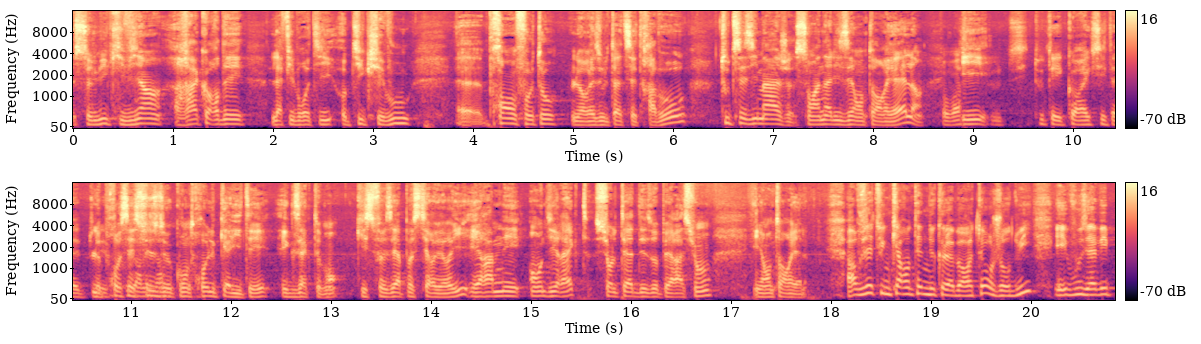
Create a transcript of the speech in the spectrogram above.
Celui qui vient raccorder la fibre optique chez vous euh, prend en photo le résultat de ses travaux. Toutes ces images sont analysées en temps réel. et si tout est correct, si le processus de contrôle qualité, exactement, qui se faisait a posteriori, est ramené en direct sur le théâtre des opérations et en temps réel. Alors vous êtes une quarantaine de collaborateurs aujourd'hui et vous avez,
